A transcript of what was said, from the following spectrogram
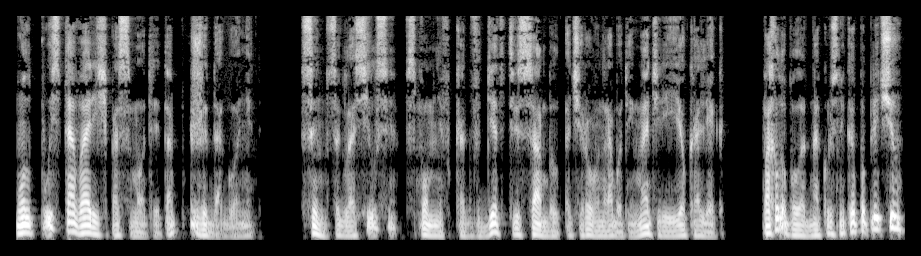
Мол, пусть товарищ посмотрит, а позже догонит. Сын согласился, вспомнив, как в детстве сам был очарован работой матери и ее коллег. Похлопал однокурсника по плечу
